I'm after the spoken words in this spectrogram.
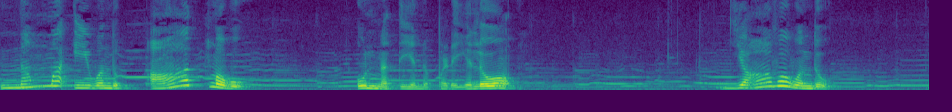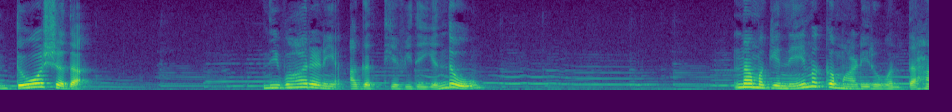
ನಮ್ಮ ಈ ಒಂದು ಆತ್ಮವು ಉನ್ನತಿಯನ್ನು ಪಡೆಯಲು ಯಾವ ಒಂದು ದೋಷದ ನಿವಾರಣೆಯ ಅಗತ್ಯವಿದೆ ಎಂದು ನಮಗೆ ನೇಮಕ ಮಾಡಿರುವಂತಹ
